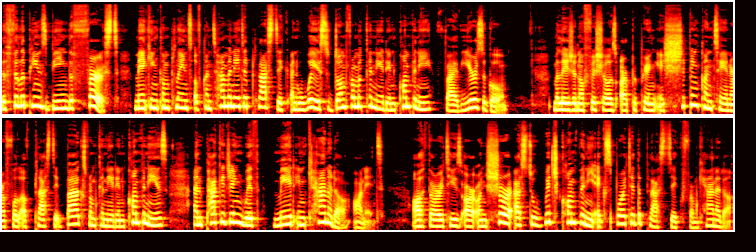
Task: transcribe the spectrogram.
the Philippines being the first, making complaints of contaminated plastic and waste dumped from a Canadian company five years ago. Malaysian officials are preparing a shipping container full of plastic bags from Canadian companies and packaging with Made in Canada on it. Authorities are unsure as to which company exported the plastic from Canada.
